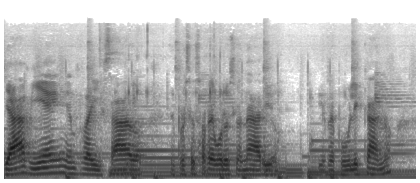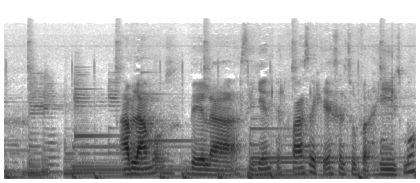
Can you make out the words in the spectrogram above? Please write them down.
ya bien enraizado el proceso revolucionario y republicano, hablamos de la siguiente fase que es el sufragismo,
